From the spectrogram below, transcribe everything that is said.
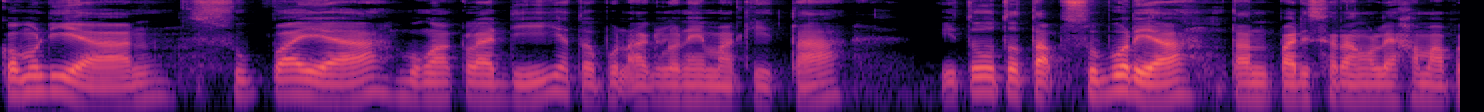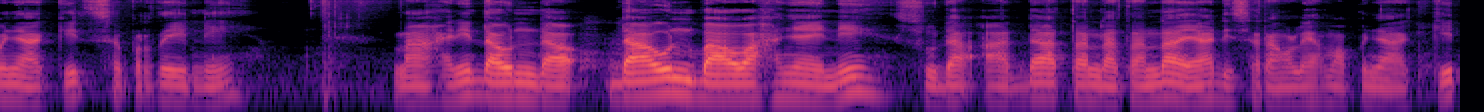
Kemudian, supaya bunga keladi ataupun aglonema kita itu tetap subur ya, tanpa diserang oleh hama penyakit seperti ini. Nah, ini daun daun bawahnya ini sudah ada tanda-tanda ya diserang oleh hama penyakit.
